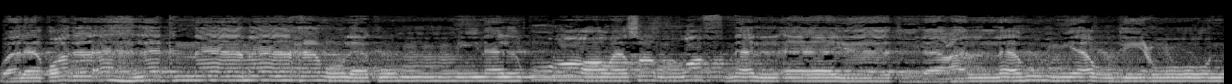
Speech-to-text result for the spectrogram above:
ولقد أهلكنا ما حولكم من القرى وصرفنا الآيات لعلهم يرجعون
